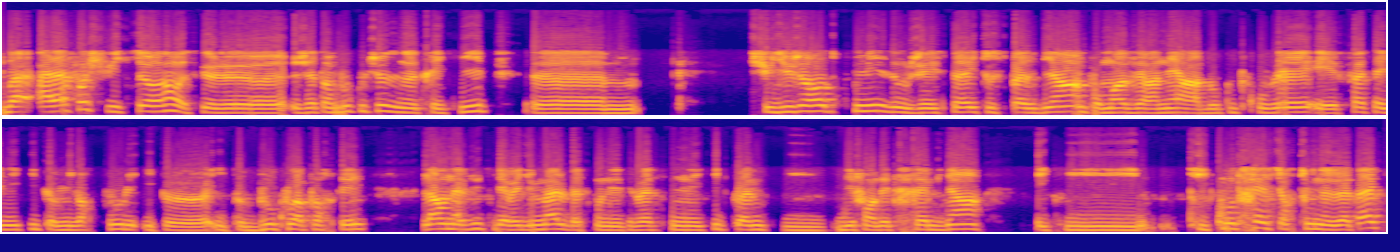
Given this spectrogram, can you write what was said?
bah, à la fois, je suis serein parce que j'attends beaucoup de choses de notre équipe. Euh, je suis du genre optimiste, donc j'ai espéré que tout se passe bien. Pour moi, Werner a beaucoup prouvé et face à une équipe comme Liverpool, il peut, il peut beaucoup apporter. Là, on a vu qu'il avait du mal parce qu'on était face à une équipe quand même qui défendait très bien et qui, qui contrait surtout nos attaques.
